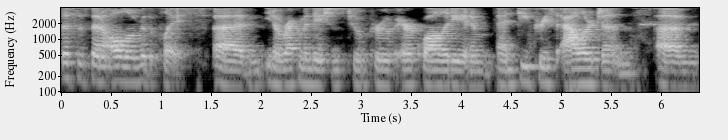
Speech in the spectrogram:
this has been all over the place. Um, you know, recommendations to improve air quality and, and decrease allergens. Um,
